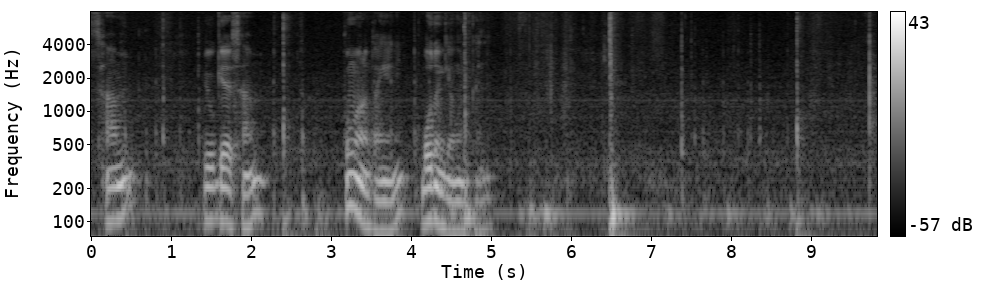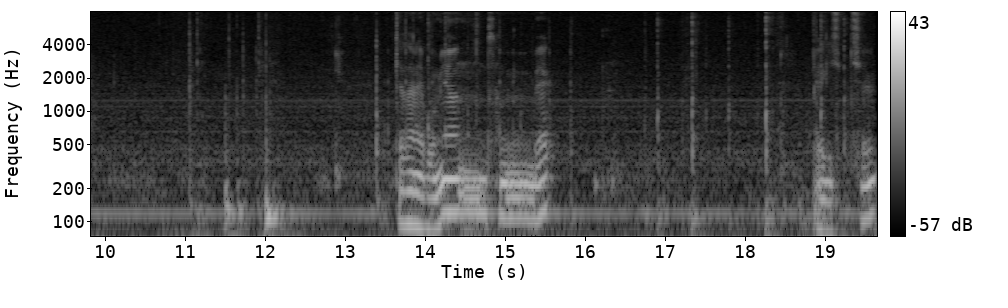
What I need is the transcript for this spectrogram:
3, 6에 3, 부모는 당연히 모든 경우니까요. 계산해 보면 300 127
